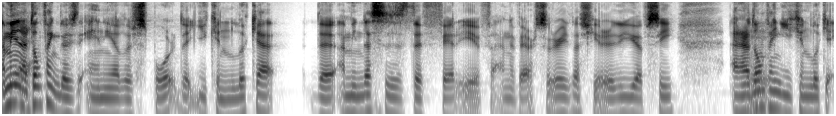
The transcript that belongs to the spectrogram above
I mean, I don't think there's any other sport that you can look at. The I mean, this is the 30th anniversary this year of the UFC, and I don't Mm. think you can look at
